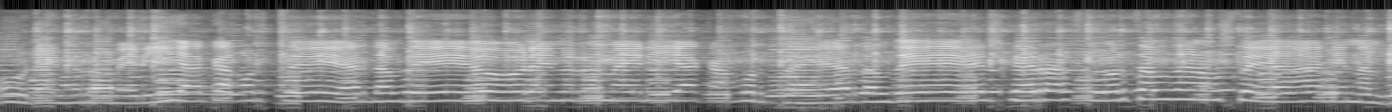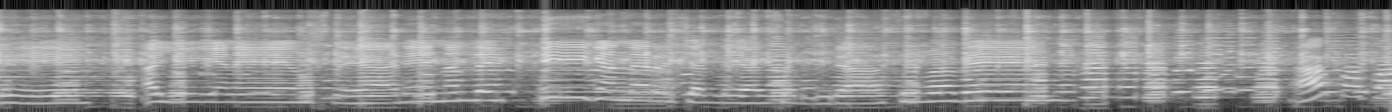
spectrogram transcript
Orain erromeriak agortzear daude, orain erromeriak agortzear daude, eskerra zuhor zauden ustearen alde, aiegene ustearen alde, igan erretxaldeak zer dira zu gabe. Ah, papa!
